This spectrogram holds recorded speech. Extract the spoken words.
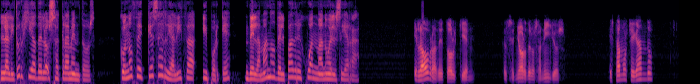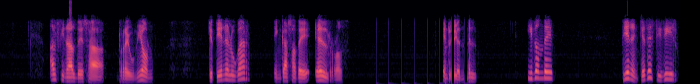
La liturgia de los sacramentos. Conoce qué se realiza y por qué de la mano del padre Juan Manuel Sierra. En la obra de Tolkien, El Señor de los Anillos, estamos llegando al final de esa reunión que tiene lugar en casa de Elrod, en Rivendell, y donde tienen que decidir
